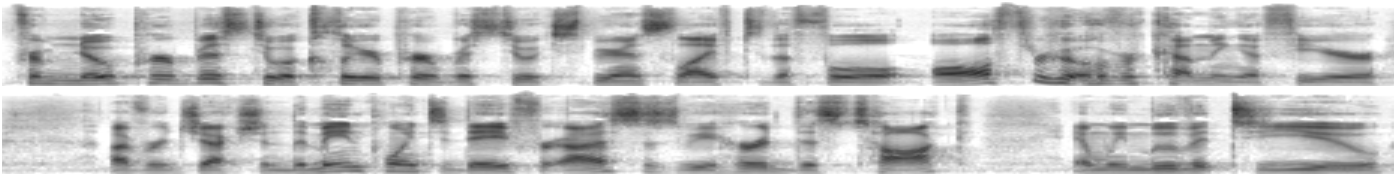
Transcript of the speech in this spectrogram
from no purpose to a clear purpose to experience life to the full, all through overcoming a fear of rejection. The main point today for us, as we heard this talk and we move it to you,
